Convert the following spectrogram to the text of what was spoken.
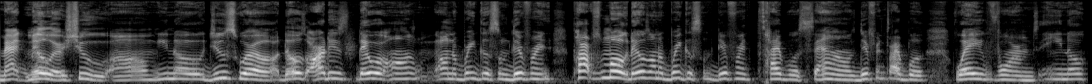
Mac Miller, shoot, um, you know, Juice WRLD, those artists, they were on on the brink of some different Pop Smoke. They was on the brink of some different type of sounds, different type of waveforms. And, you know,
